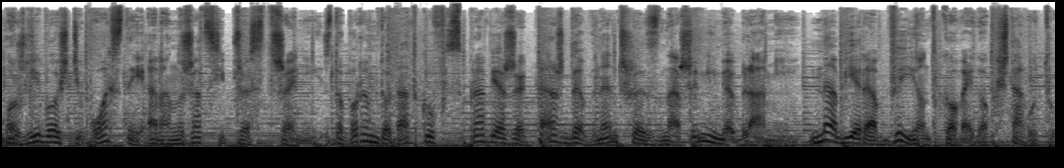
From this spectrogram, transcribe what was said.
Możliwość własnej aranżacji przestrzeni z doborem dodatków sprawia, że każde wnętrze z naszymi meblami nabiera wyjątkowego kształtu.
